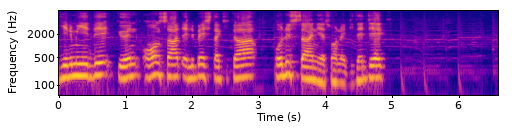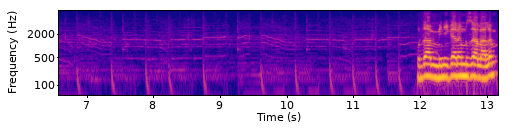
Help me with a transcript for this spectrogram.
27 gün 10 saat 55 dakika 13 saniye sonra gidecek. Buradan minigun'ımızı alalım.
